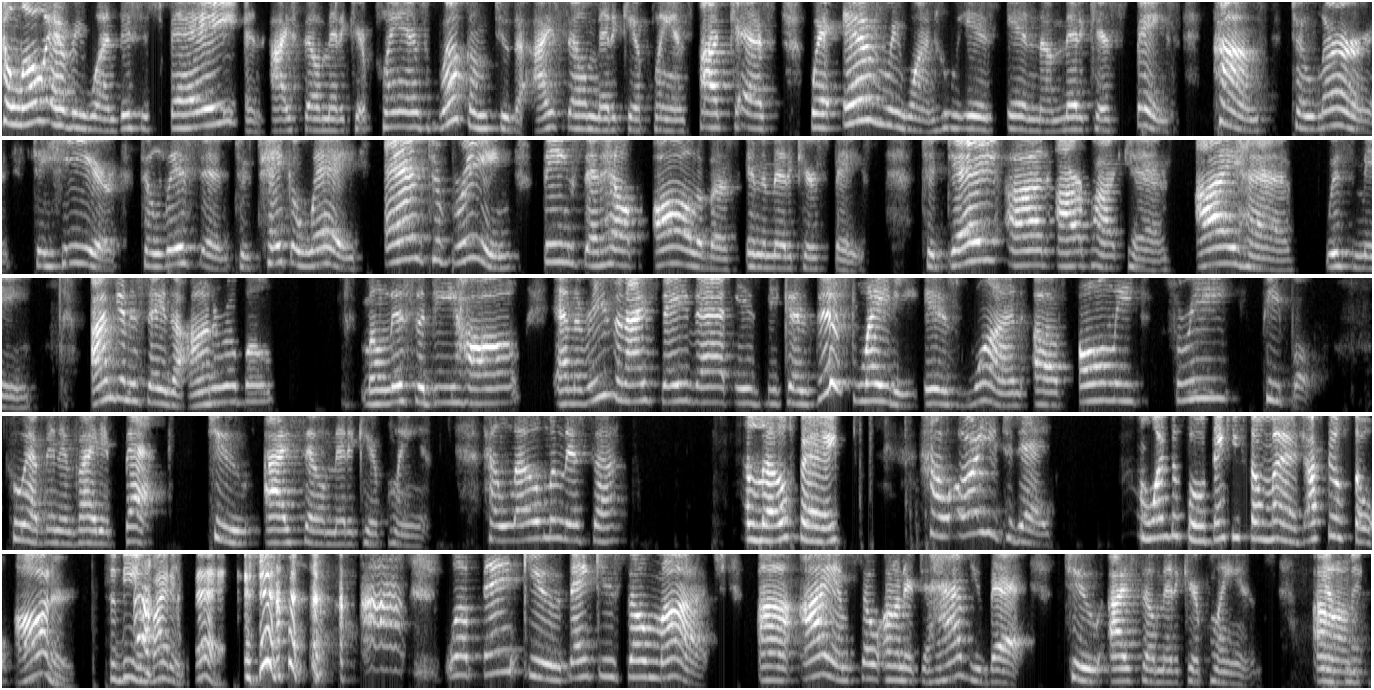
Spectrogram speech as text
Hello, everyone. This is Faye and I Sell Medicare Plans. Welcome to the I Sell Medicare Plans podcast, where everyone who is in the Medicare space comes to learn, to hear, to listen, to take away, and to bring things that help all of us in the Medicare space. Today on our podcast, I have with me I'm going to say the Honorable Melissa D. Hall. And the reason I say that is because this lady is one of only three people who have been invited back to I Sell Medicare Plans. Hello, Melissa. Hello, Faye. How are you today? Wonderful. Thank you so much. I feel so honored to be invited back. well, thank you. Thank you so much. Uh, I am so honored to have you back to I Sell Medicare Plans. Um, yes, ma'am.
